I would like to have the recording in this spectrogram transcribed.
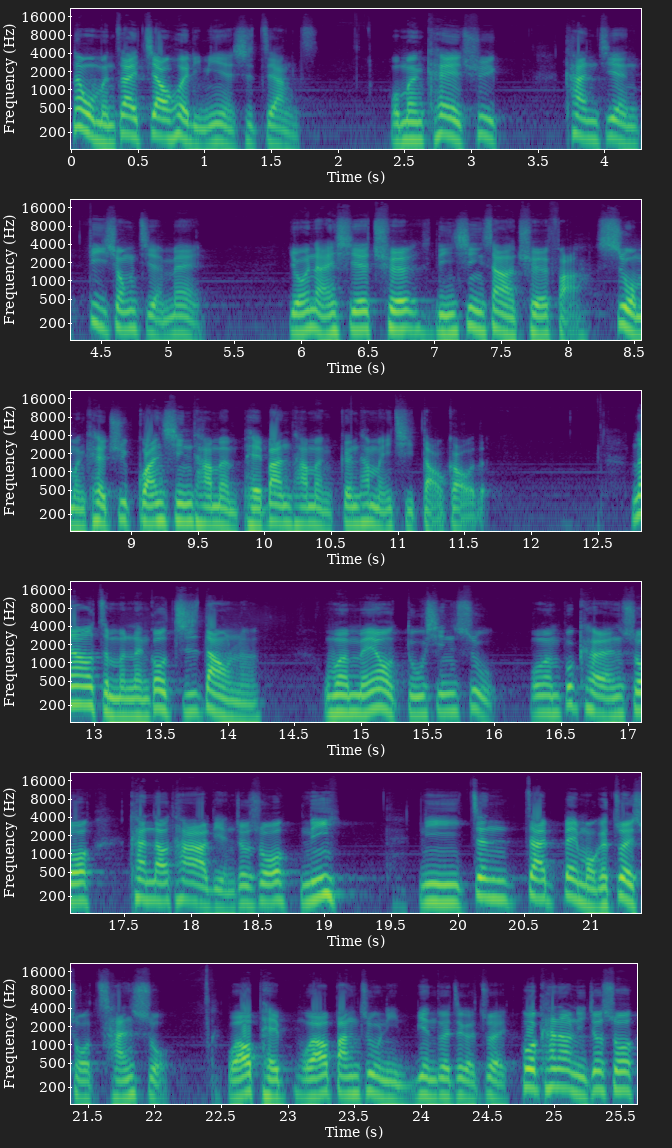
那我们在教会里面也是这样子，我们可以去看见弟兄姐妹有哪一些缺灵性上的缺乏，是我们可以去关心他们、陪伴他们、跟他们一起祷告的。那要怎么能够知道呢？我们没有读心术，我们不可能说看到他的脸就说你，你正在被某个罪所缠锁，我要陪，我要帮助你面对这个罪，或看到你就说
